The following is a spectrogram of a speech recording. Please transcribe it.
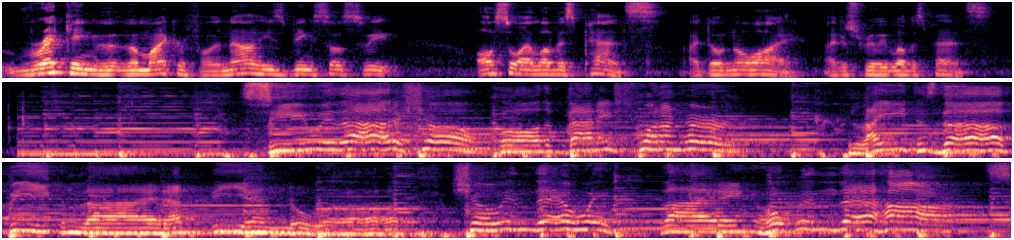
wrecking the, the microphone. And now he's being so sweet. Also I love his pants. I don't know why. I just really love his pants. Sea without a shore for the vanished one unheard. Lightens the light is the beacon light at the end of world, showing their way, lighting hope in their hearts.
